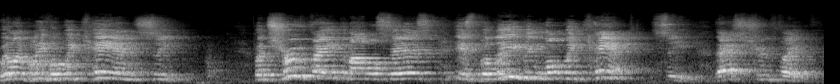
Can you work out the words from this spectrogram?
We only believe what we can see. But true faith, the Bible says, is believing what we can't see. That's true faith.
